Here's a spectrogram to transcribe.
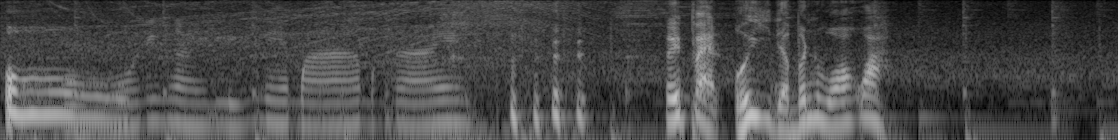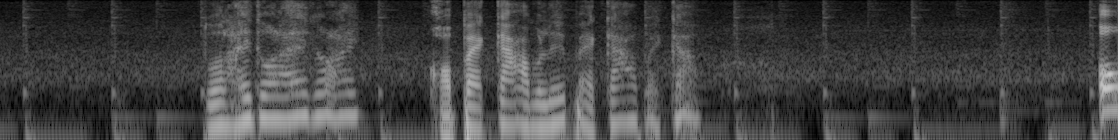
โอ้โหโอ้นี่ไงลิงก์เนมาร์มึงไงเฮ้ยแปดเฮ้ยเดี๋ยวมันวอล์กว่ะตัวอะไรตัวอะไรตัวอะไรขอแปดเก้ามาเลยแปดเก้าแปดเก้าโอ้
